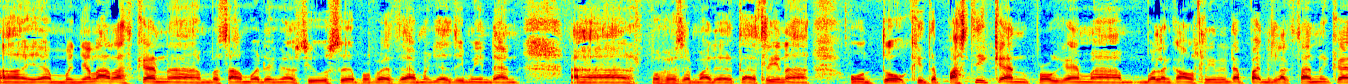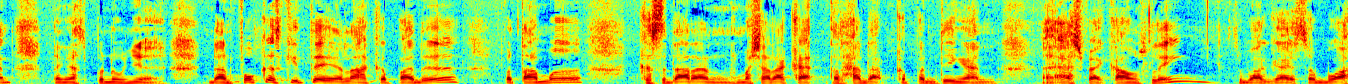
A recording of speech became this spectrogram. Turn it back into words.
uh, yang menyelaraskan uh, bersama dengan si usaha Profesor Ahmad Jazimin dan uh, Profesor Madal Taslina untuk kita pastikan program uh, bulan kaunseling ini dapat dilaksanakan dengan sepenuhnya. Dan fokus kita ialah kepada pertama kesedaran masyarakat terhadap kepentingan uh, aspek kaunseling sebagai sebuah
